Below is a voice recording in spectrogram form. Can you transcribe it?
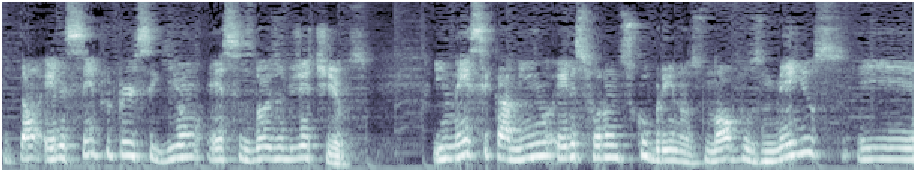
Então eles sempre perseguiam esses dois objetivos. E nesse caminho eles foram descobrindo novos meios e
